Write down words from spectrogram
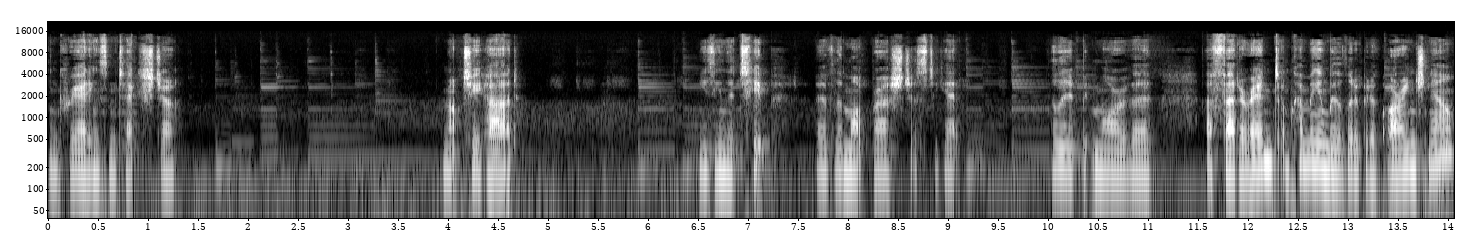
and creating some texture. Not too hard. Using the tip of the mop brush just to get a little bit more of a, a fatter end. I'm coming in with a little bit of orange now.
